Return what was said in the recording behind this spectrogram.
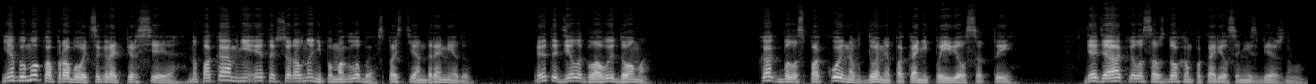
Я бы мог попробовать сыграть Персея, но пока мне это все равно не помогло бы спасти Андромеду. Это дело главы дома». «Как было спокойно в доме, пока не появился ты». Дядя Аквила со вздохом покорился неизбежному.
